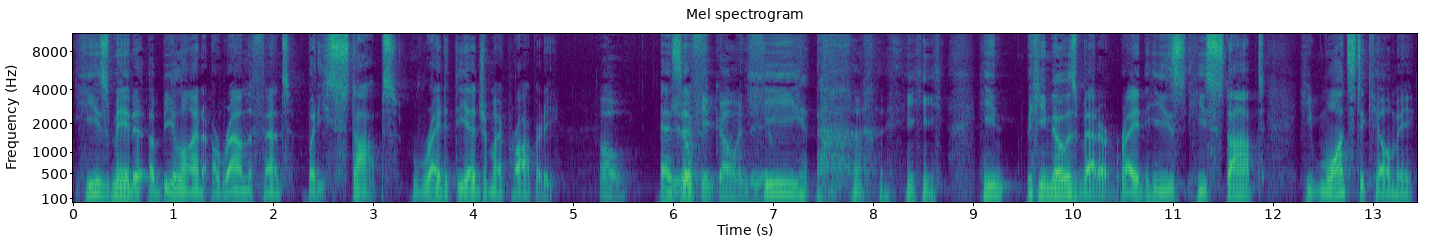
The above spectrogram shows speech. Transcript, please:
he's made a beeline around the fence, but he stops right at the edge of my property Oh. as if keep going, do you? he he he he knows better, right? He's he's stopped. He wants to kill me,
